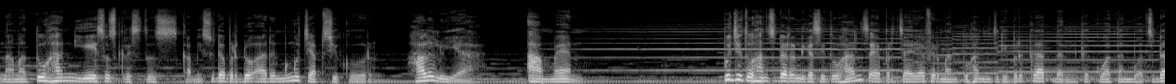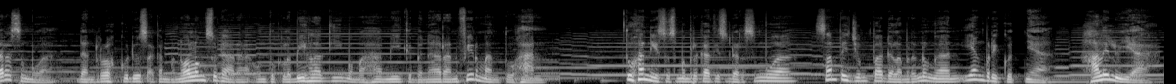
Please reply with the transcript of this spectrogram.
nama Tuhan Yesus Kristus, kami sudah berdoa dan mengucap syukur. Haleluya. Amin. Puji Tuhan, saudara yang dikasih Tuhan, saya percaya firman Tuhan menjadi berkat dan kekuatan buat saudara semua, dan roh kudus akan menolong saudara untuk lebih lagi memahami kebenaran firman Tuhan. Tuhan Yesus memberkati saudara semua, sampai jumpa dalam renungan yang berikutnya. Haleluya!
